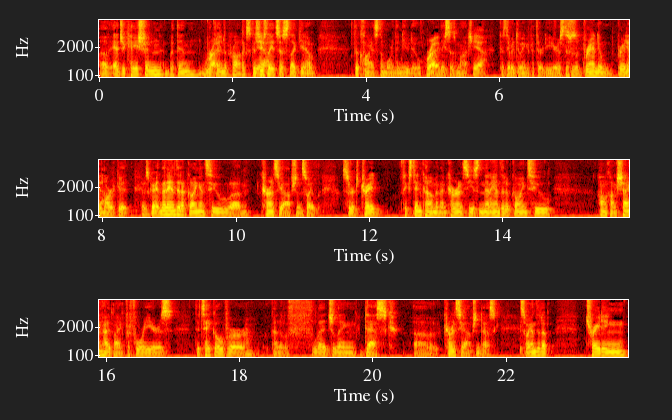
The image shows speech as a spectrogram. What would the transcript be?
of education within within Right. the products because Yeah. usually it's just like you know the clients know more than you do, Right. at least as much, Yeah. because they've been doing it for thirty years. This was a brand new brand new Yeah. market. It was great, and then I ended up going into um, currency options. So I started to trade fixed income and then currencies, and then I ended up going to Hong Kong Shanghai Bank for four years to take over kind of a fledgling desk, uh, currency option desk. So I ended up trading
